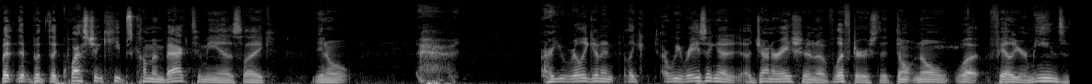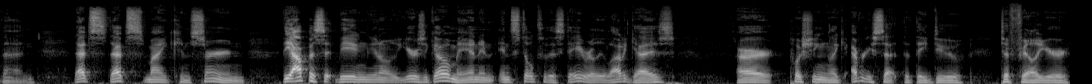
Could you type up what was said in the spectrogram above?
but the, but the question keeps coming back to me is like, you know are you really going to like are we raising a, a, generation of lifters that don't know what failure means then that's that's my concern the opposite being you know years ago man and, and still to this day really a lot of guys are pushing like every set that they do to failure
